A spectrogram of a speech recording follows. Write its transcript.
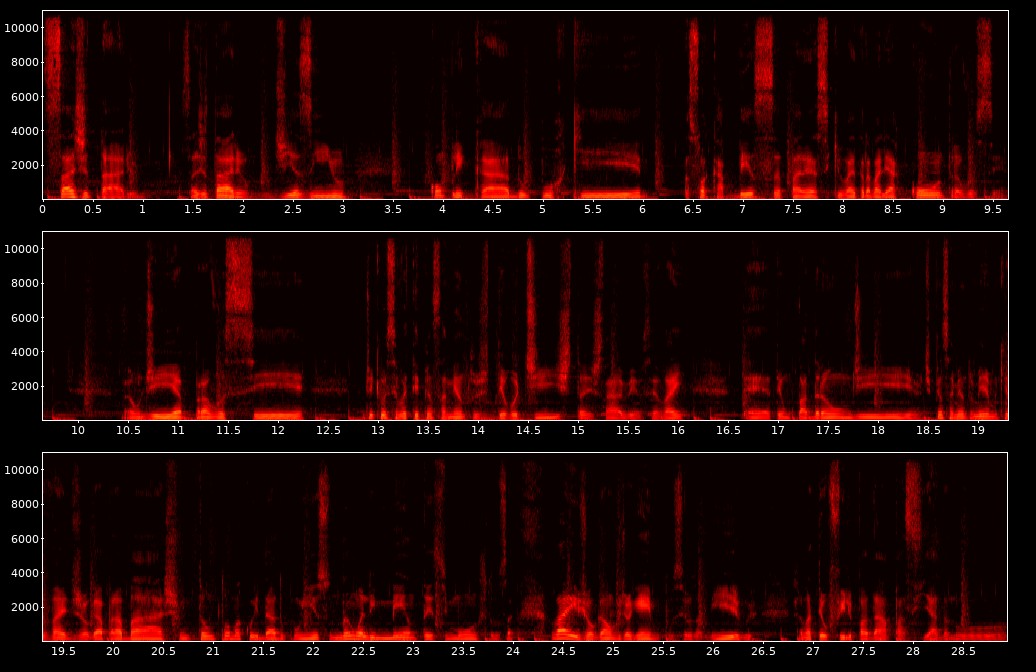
Sagitário. Sagitário, diazinho complicado porque a sua cabeça parece que vai trabalhar contra você. É um dia para você, um dia que você vai ter pensamentos derrotistas, sabe? Você vai é, tem um padrão de, de pensamento mesmo que vai te jogar para baixo. Então toma cuidado com isso, não alimenta esse monstro. Sabe? Vai jogar um videogame com seus amigos, chama teu filho para dar uma passeada no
